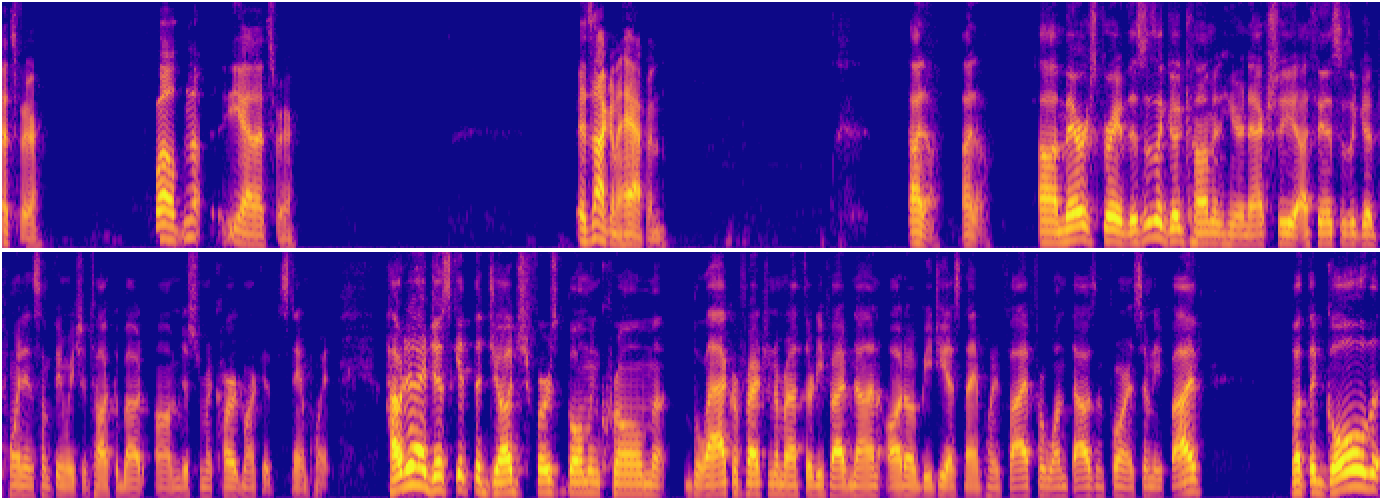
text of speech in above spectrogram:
That's fair. Well, no, yeah, that's fair. It's not going to happen. I know. I know. Uh, Merrick's grave. This is a good comment here, and actually, I think this is a good point and something we should talk about. Um, just from a card market standpoint. How did I just get the Judge first Bowman Chrome black refractor number 35 non auto BGS 9.5 for 1,475, but the gold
